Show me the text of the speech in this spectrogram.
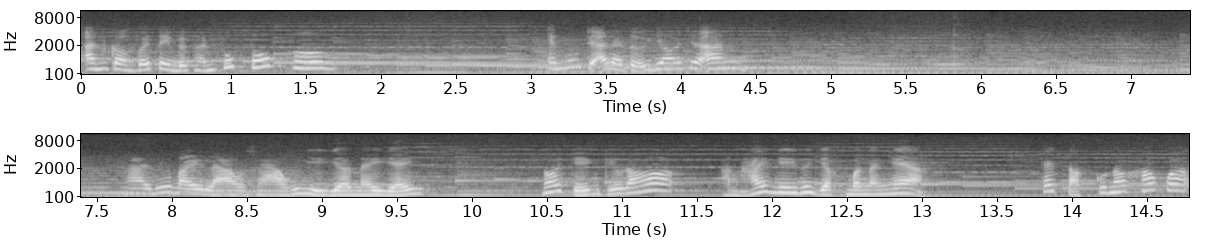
Anh cần phải tìm được hạnh phúc tốt hơn. Em muốn trả lại tự do cho anh. Hai đứa bay lào xào cái gì giờ này vậy? Nói chuyện kiểu đó thằng hải di nó giật mình à nha. Cái tật của nó khóc á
